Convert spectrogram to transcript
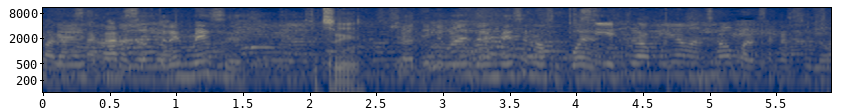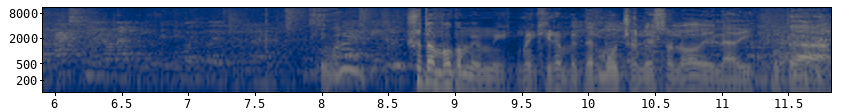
para A los sacárselo. tres meses. Sí. Ya tiene más de tres meses, no se puede. Sí, estaba muy avanzado para sacárselo. Y bueno, yo tampoco me, me- me quiero meter mucho en eso, ¿no? De la disputa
